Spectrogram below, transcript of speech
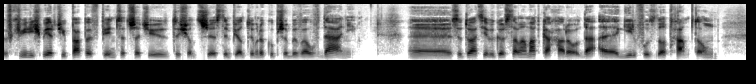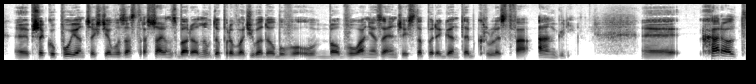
W chwili śmierci papy w 535 roku przebywał w Danii. E, sytuację wykorzystała matka Harolda, Gilfus Dothampton, przekupując, częściowo zastraszając baronów, doprowadziła do obwołania zajęczej stopy regentem Królestwa Anglii. Harold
